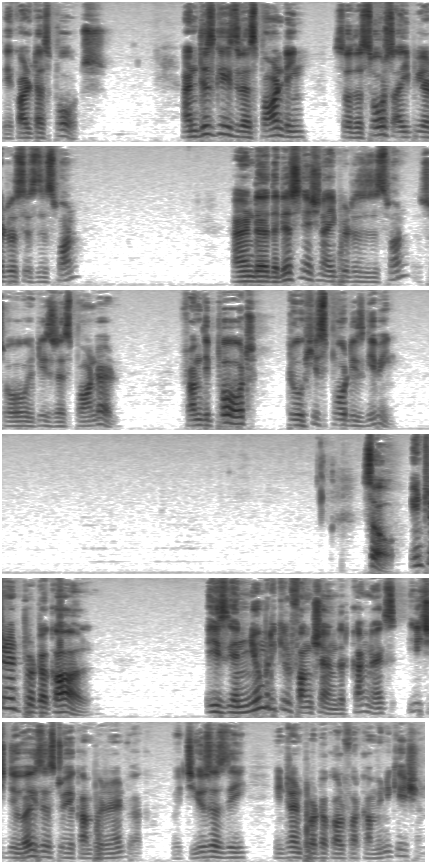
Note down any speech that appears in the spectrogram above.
They call it as ports and this guy is responding. So the source IP address is this one. And uh, the destination IP address is this one. So it is responded. From the port to his port is giving. So internet protocol is a numerical function that connects each devices to a computer network which uses the internet protocol for communication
